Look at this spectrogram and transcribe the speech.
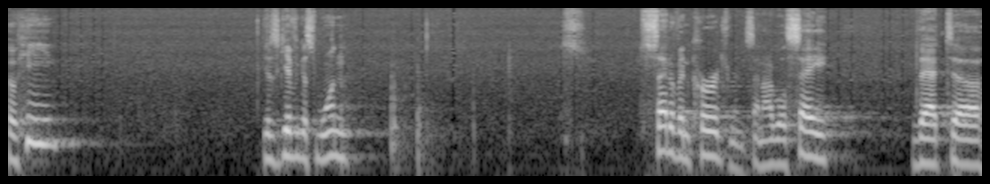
So he is giving us one set of encouragements, and I will say that. Uh,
